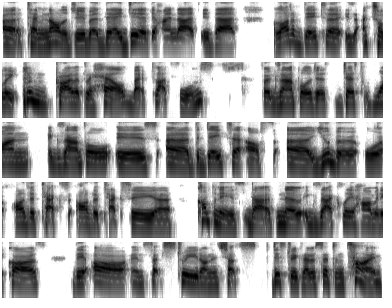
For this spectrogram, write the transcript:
uh, terminology, but the idea behind that is that a lot of data is actually privately held by platforms. For example, just, just one example is uh, the data of uh, Uber or other tax other taxi uh, companies that know exactly how many cars there are in such street on in such district at a certain time.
